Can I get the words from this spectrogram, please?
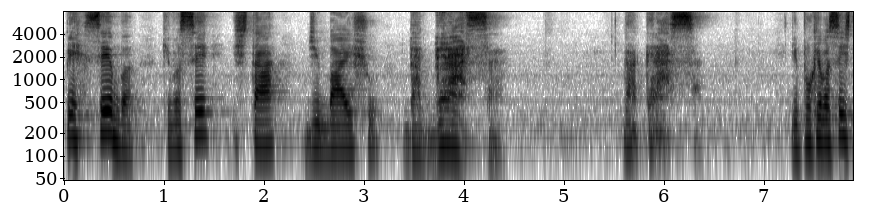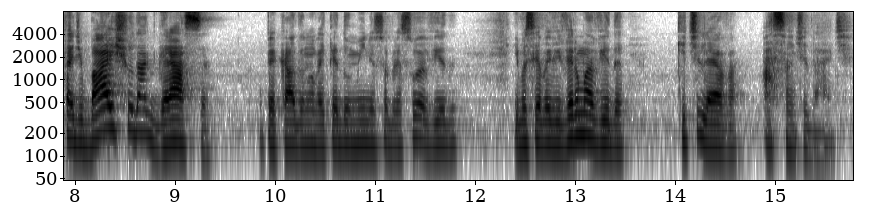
Perceba que você está debaixo da graça. Da graça. E porque você está debaixo da graça, o pecado não vai ter domínio sobre a sua vida e você vai viver uma vida que te leva à santidade.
